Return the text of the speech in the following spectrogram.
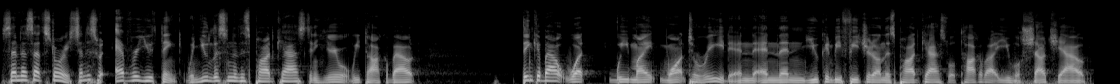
send us that story. Send us whatever you think. When you listen to this podcast and hear what we talk about think about what we might want to read and and then you can be featured on this podcast. We'll talk about you. We'll shout you out.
